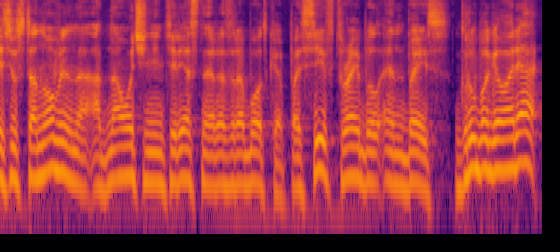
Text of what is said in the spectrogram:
Здесь установлена одна очень интересная разработка – Passive Treble and Bass. Грубо говоря,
